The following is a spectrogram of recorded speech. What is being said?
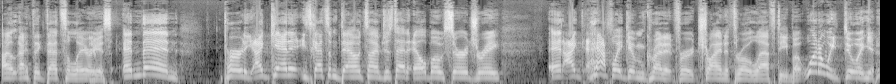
I, I think that's hilarious. Yep. And then Purdy, I get it. He's got some downtime, just had elbow surgery. And I halfway give him credit for trying to throw lefty, but what are we doing here?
